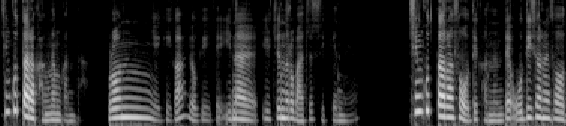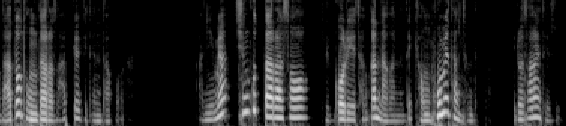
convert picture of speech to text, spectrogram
친구 따라 강남 간다. 그런 얘기가 여기 이제 이날 일진으로 맞을 수 있겠네요. 친구 따라서 어디 갔는데 오디션에서 나도 동달아서 합격이 된다거나 아니면 친구 따라서 길거리에 잠깐 나갔는데 경품에 당첨됐다. 이런 상황이 될 수 있어요.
